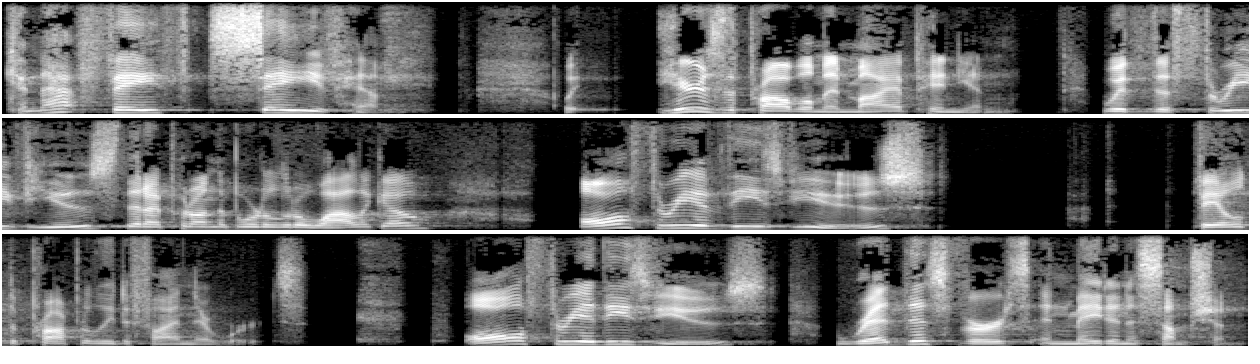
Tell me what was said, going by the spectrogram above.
can that faith save him? Here's the problem, in my opinion, with the three views that I put on the board a little while ago. All three of these views failed to properly define their words. All three of these views read this verse and made an assumption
